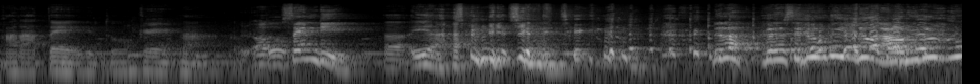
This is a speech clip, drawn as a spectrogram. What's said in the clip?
karate gitu. Oke. Nah, Oh, itu Sandy. eh, iya. Dicik. Udah lah, beres dulu nih, dulu kalau dulu lu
